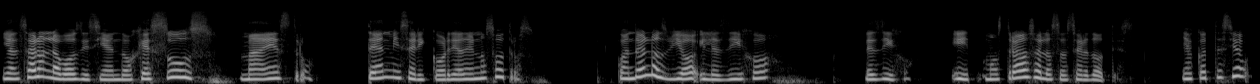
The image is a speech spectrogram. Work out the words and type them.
Y alzaron la voz diciendo, Jesús, Maestro, ten misericordia de nosotros. Cuando él los vio y les dijo, les dijo, id, mostraos a los sacerdotes. Y aconteció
